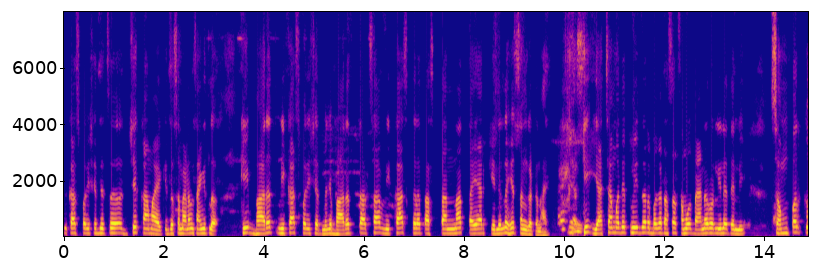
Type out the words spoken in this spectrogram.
विकास परिषदेचं जे काम आहे की जसं मॅडम सांगितलं की भारत विकास परिषद म्हणजे भारताचा विकास करत असताना तयार केलेलं हे संघटन आहे. की याच्यामध्ये तुम्ही जर बघत असाल समोर बॅनरवर लिहिलं त्यांनी संपर्क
